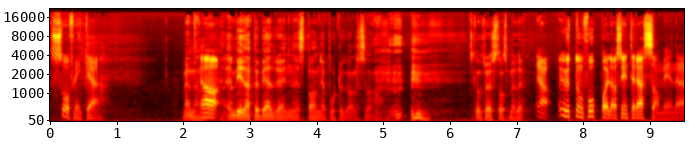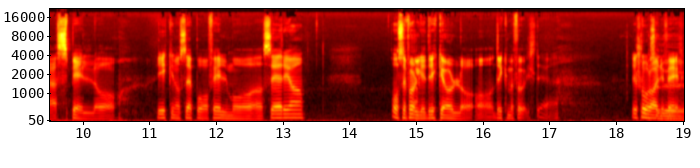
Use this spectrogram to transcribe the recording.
Så flink er jeg. Men, men. Ja. En blir neppe bedre enn Spania-Portugal, så kan trøste oss med det. Ja, utenom fotball, altså interessene mine spill og liker å se på film og serier. Og selvfølgelig drikke øl og, og drikke meg full. Det, det slår aldri feil.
